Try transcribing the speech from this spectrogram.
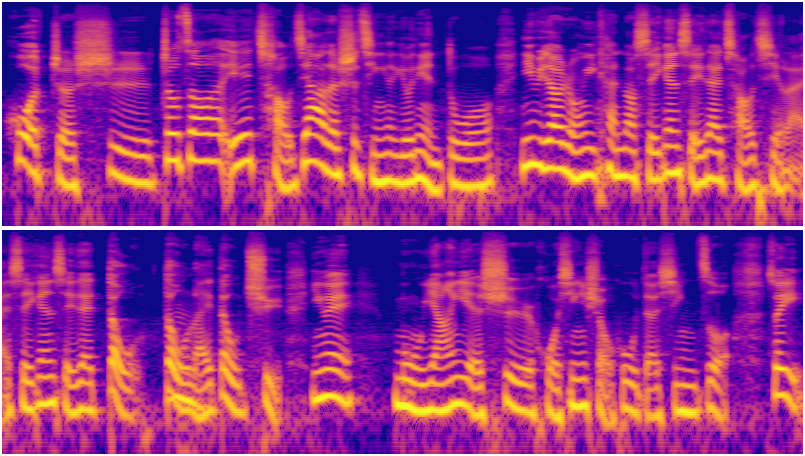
或者是周遭也吵架的事情有点多，你比较容易看到谁跟谁在吵起来，谁跟谁在斗斗来斗去。因为母羊也是火星守护的星座，所以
